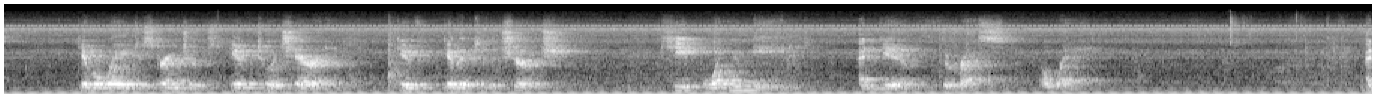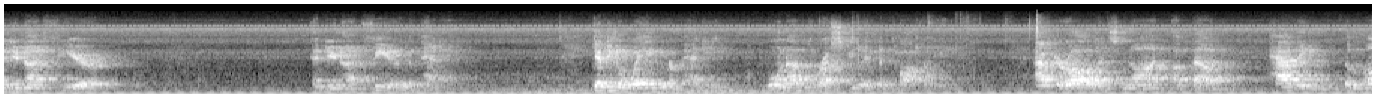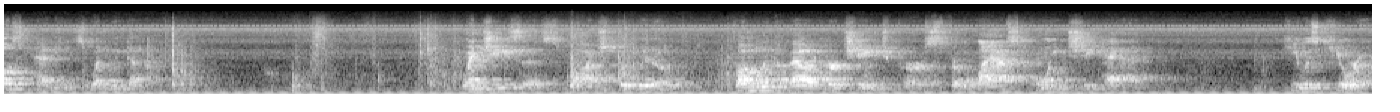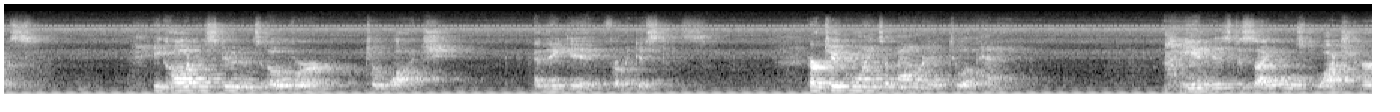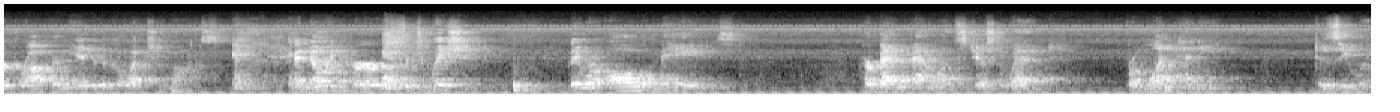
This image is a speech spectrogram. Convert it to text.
Give away to strangers. Give to a charity. Give, give it to the church. Keep what you need and give the rest away. And do not fear, and do not fear the penny. Giving away your penny will not thrust you into poverty. After all, it's not about having the most pennies when we die. When Jesus watched the widow fumbling about her change purse for the last coin she had, He called his students over to watch, and they did from a distance. Her two coins amounted to a penny. He and his disciples watched her drop them into the collection box. And knowing her situation, they were all amazed. Her bank balance just went from one penny to zero.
